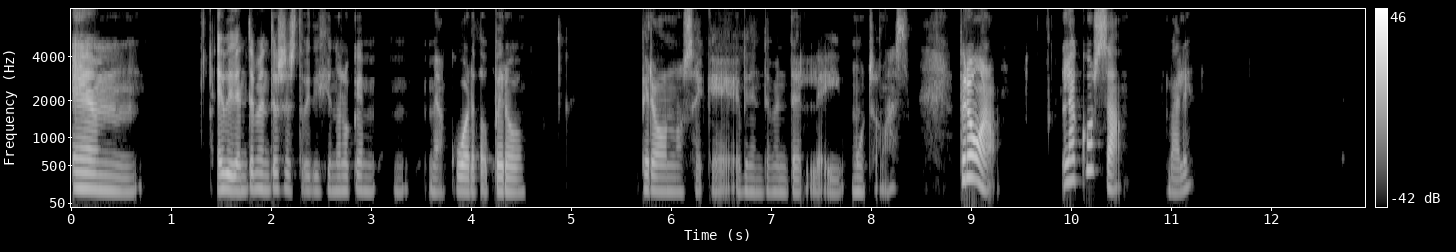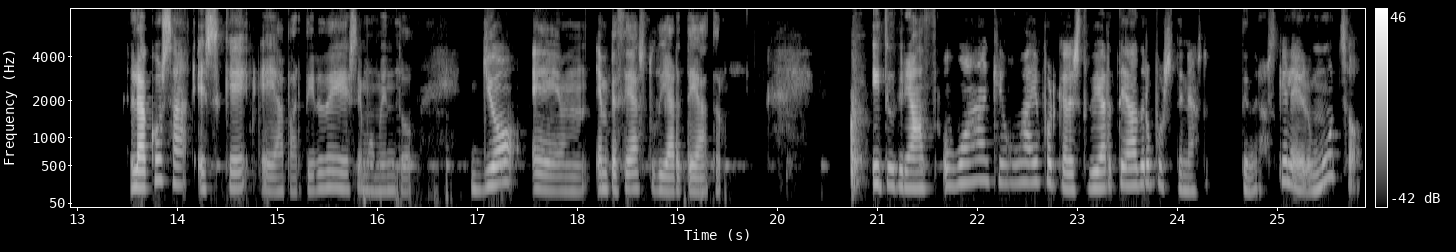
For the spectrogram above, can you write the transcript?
Em, evidentemente os estoy diciendo lo que me acuerdo, pero, pero no sé que evidentemente leí mucho más. Pero bueno, la cosa, ¿vale? La cosa es que eh, a partir de ese momento yo em, empecé a estudiar teatro. Y tú dirás, guau, qué guay, porque al estudiar teatro pues tendrás que leer mucho.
